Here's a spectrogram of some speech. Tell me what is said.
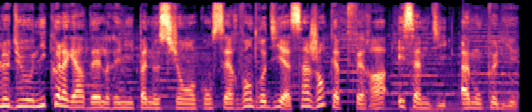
Le duo Nicolas Gardel, Rémi Panossian en concert vendredi à Saint-Jean-Cap-Ferrat et samedi à Montpellier.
